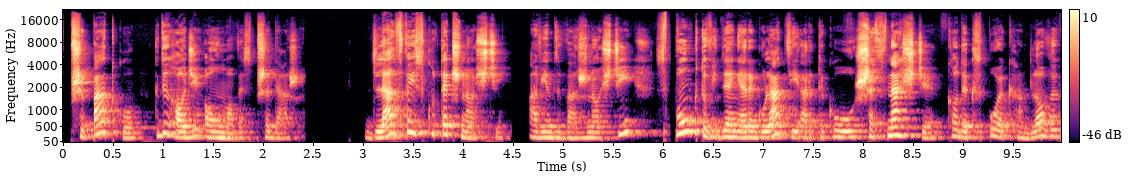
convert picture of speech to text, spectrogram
w przypadku, gdy chodzi o umowę sprzedaży. Dla swej skuteczności, a więc ważności, z punktu widzenia regulacji artykułu 16 Kodeks spółek handlowych,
